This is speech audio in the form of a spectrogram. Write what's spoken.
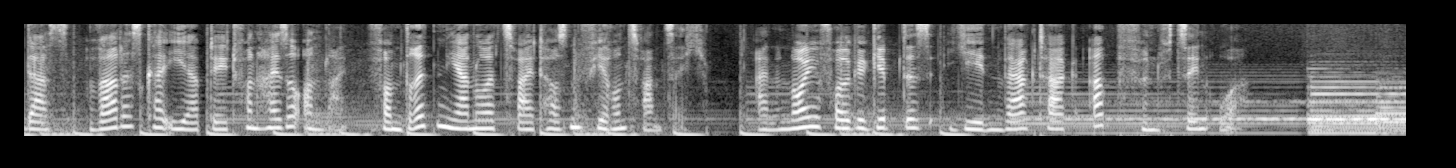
Das war das KI-Update von Heise Online vom 3. Januar 2024. Eine neue Folge gibt es jeden Werktag ab 15 Uhr.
